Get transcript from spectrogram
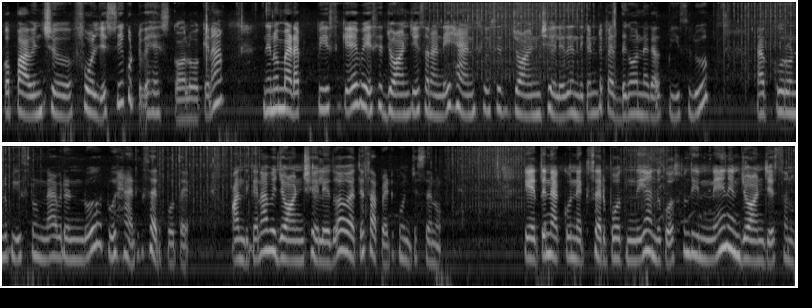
ఒక పావించు ఫోల్డ్ చేసి కుట్టు వేసేసుకోవాలి. ఓకేనా? నేను మెడ పీస్కే వేసి జాయిన్ చేశానండి. హ్యాండ్స్ వేసి జాయిన్ చేయలేదు. ఎందుకంటే పెద్దగా ఉన్నాయి కదా పీసులు. నాకు రెండు పీసులు ఉన్నాయి. అవి రెండు టూ హ్యాండ్స్కి సరిపోతాయి. అందుకని అవి జాయిన్ చేయలేదు. అవి అయితే సపరేట్గా ఉంచేసాను. అయితే నాకు నెక్ సరిపోతుంది అందుకోసం దీన్నే నేను జాయిన్ చేస్తాను.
